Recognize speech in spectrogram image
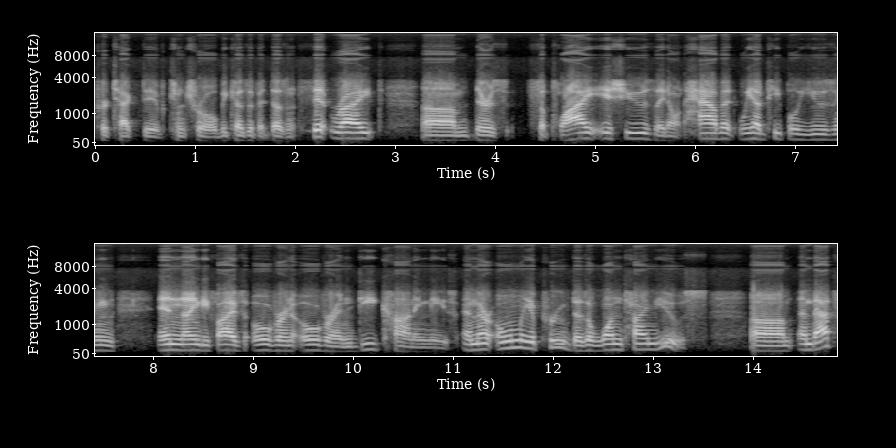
protective control because if it doesn't fit right, um, there's supply issues. They don't have it. We had people using N95s over and over and deconning these, and they're only approved as a one-time use. Um, and that's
